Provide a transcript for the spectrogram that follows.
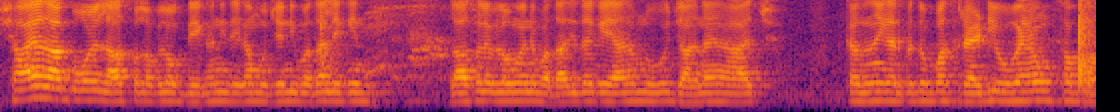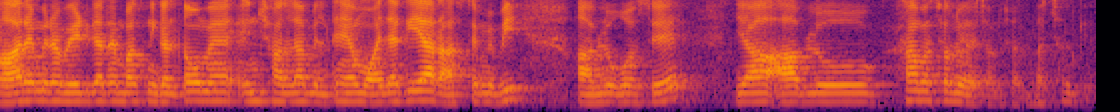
शायद आप लोगों ने लास्ट वाला व्लॉग देखा, नहीं देखा, मुझे नहीं पता, लेकिन लास्ट वाले व्लॉग मैंने बता दिया था कि यार हम लोगों को जाना है आज। कज़न घर पे तो बस रेडी हो गया हूँ। सब बाहर है, मेरा वेट कर रहे हैं, बस निकलता हूँ मैं। इनशाला मिलते हैं वहाँ जाके। या रास्ते में भी आप लोगों से, या आप लोग हाँ बस चलो यार, चलो चलो, बस चल के।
